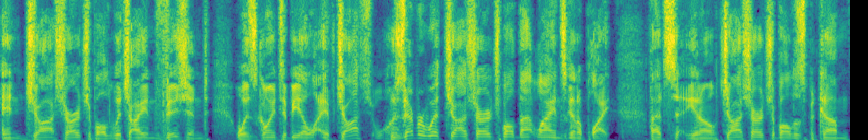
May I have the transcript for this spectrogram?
and Josh Archibald, which I envisioned was going to be a if Josh who's ever with Josh Archibald, that line's going to play. That's you know Josh Archibald has become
